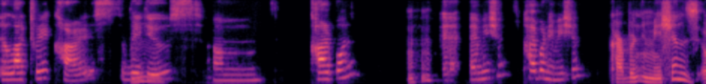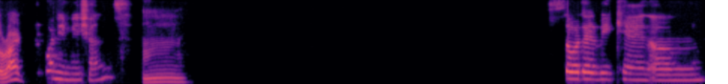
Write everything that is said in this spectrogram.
electric cars mm, reduce um carbon mhm. e- emission, carbon emission, Carbon emissions, all right. carbon emissions. Mm, so that we can um,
